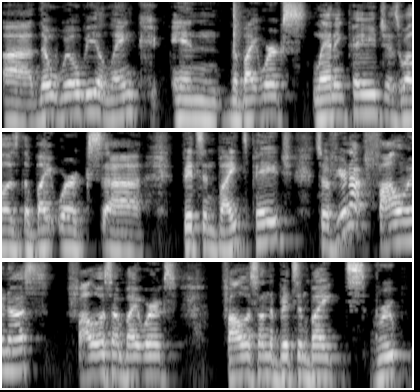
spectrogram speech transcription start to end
uh, there will be a link in the Byteworks landing page as well as the Byteworks uh, Bits and Bytes page. So if you're not following us, follow us on Byteworks, follow us on the Bits and Bytes group.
